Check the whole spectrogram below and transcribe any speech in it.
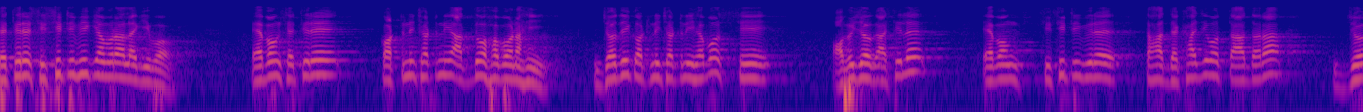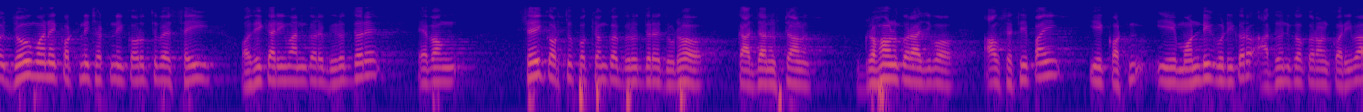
ସେଥିରେ C C T V camera ଲାଗିବ ଏବଂ ସେଥିରେ କଟନୀ ଛଟନୀ ଆଦୌ ହେବ ନାହିଁ। ଯଦି କଟନୀ ଛଟନୀ ହେବ ସେ ଅଭିଯୋଗ ଆସିଲେ ଏବଂ ସି ସି ଟି ଭିରେ ତାହା ଦେଖାଯିବ ତା ଦ୍ୱାରା ଯେଉଁ ଯେଉଁମାନେ କଟନୀ ଛଟନୀ କରୁଥିବେ ସେହି ଅଧିକାରୀମାନଙ୍କର ବିରୁଦ୍ଧରେ ଏବଂ ସେହି କର୍ତ୍ତୃପକ୍ଷଙ୍କ ବିରୁଦ୍ଧରେ ଦୃଢ଼ କାର୍ଯ୍ୟାନୁଷ୍ଠାନ ଗ୍ରହଣ କରାଯିବ। ଆଉ ସେଥିପାଇଁ ଇଏ ଇଏ ମଣ୍ଡି ଗୁଡ଼ିକର ଆଧୁନିକକରଣ କରିବା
